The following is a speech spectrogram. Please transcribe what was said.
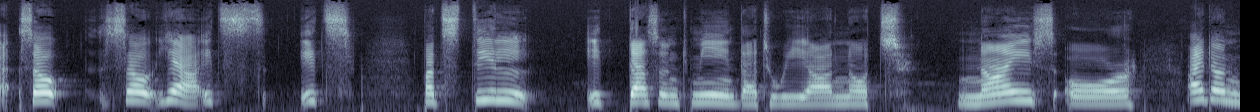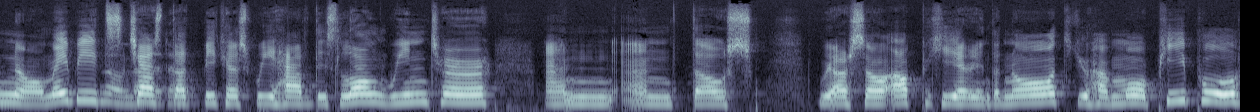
uh, so so yeah it's it's but still it doesn't mean that we are not nice or I don't no. know. Maybe it's no, just that because we have this long winter and and those we are so up here in the north you have more people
